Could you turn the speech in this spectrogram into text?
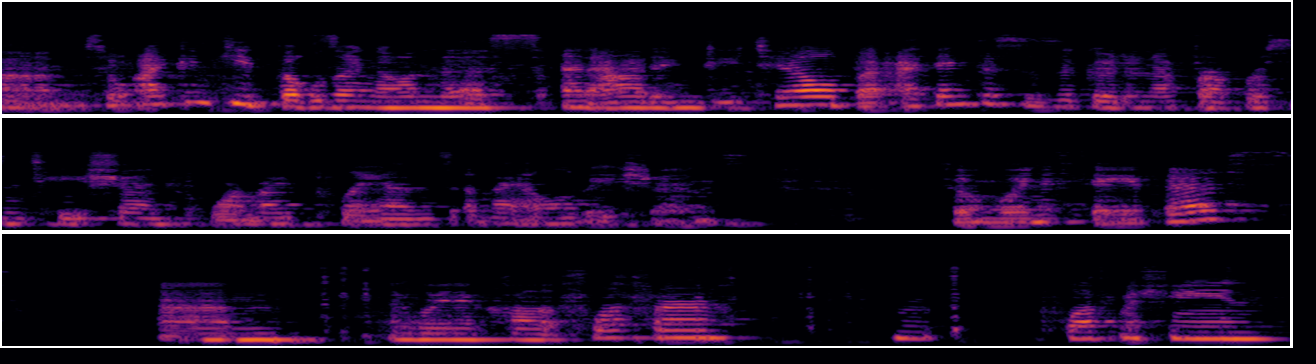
Um, so I can keep building on this and adding detail, but I think this is a good enough representation for my plans and my elevations. So I'm going to save this. Um, I'm going to call it Fluffer, Fluff Machine.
